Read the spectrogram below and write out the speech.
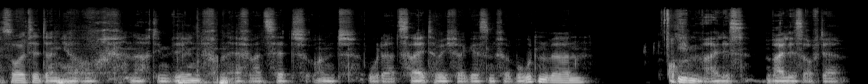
sollte dann ja auch nach dem Willen von FAZ und oder Zeit, habe ich vergessen, verboten werden. Och. Eben weil es, weil es auf der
